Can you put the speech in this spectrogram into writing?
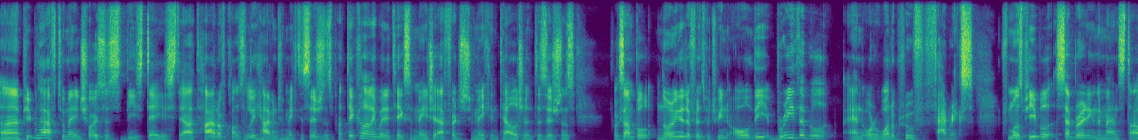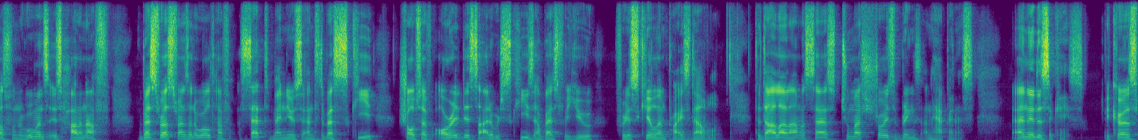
uh, people have too many choices these days. They are tired of constantly having to make decisions, particularly when it takes a major effort to make intelligent decisions. For example, knowing the difference between all the breathable and or waterproof fabrics. For most people, separating the man's styles from the woman's is hard enough. The best restaurants in the world have set menus and the best ski shops have already decided which skis are best for you for your skill and price level. The Dalai Lama says too much choice brings unhappiness. And it is the case. Because,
